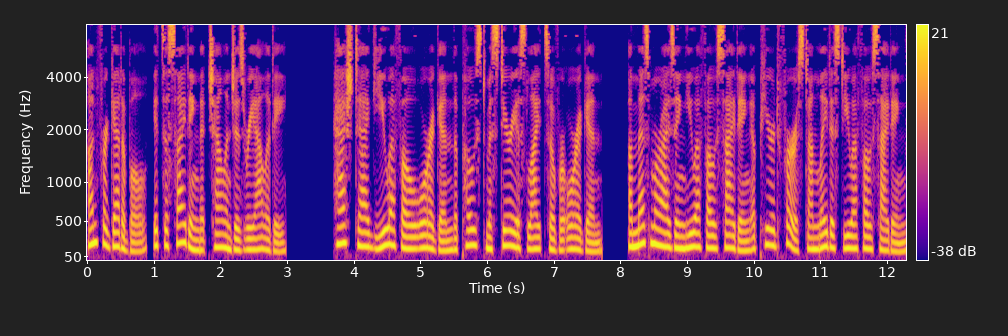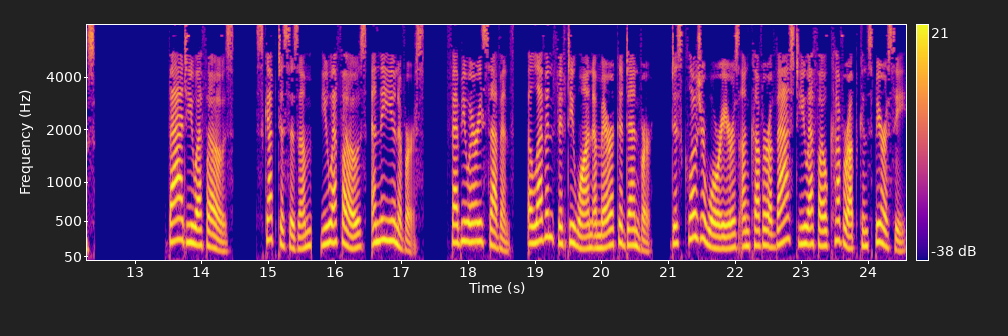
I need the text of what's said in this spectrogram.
Unforgettable, it's a sighting that challenges reality. Hashtag UFO Oregon The post Mysterious Lights over Oregon. A mesmerizing UFO sighting appeared first on latest UFO sightings. Bad UFOs. Skepticism, UFOs, and the Universe. February 7, 1151 America Denver. Disclosure Warriors uncover a vast UFO cover-up conspiracy.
